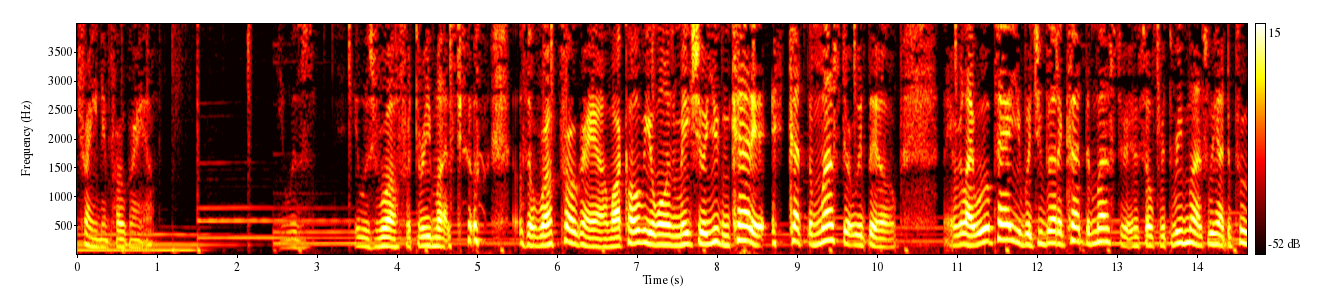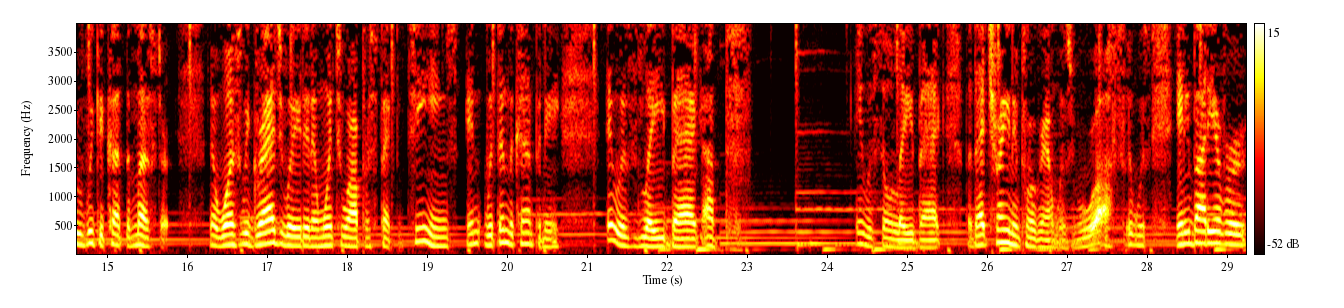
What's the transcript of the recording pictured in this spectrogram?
training program. It was it was rough for three months too. it was a rough program. Wachovia wanted to make sure you can cut it, cut the mustard with them. They were like, "We'll pay you, but you better cut the mustard." And so for three months, we had to prove we could cut the mustard. Now, once we graduated and went to our prospective teams in within the company, it was laid back. I, pff, it was so laid back, but that training program was rough. It was anybody ever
